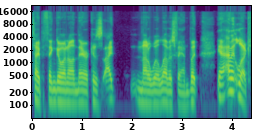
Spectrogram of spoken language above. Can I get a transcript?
type of thing going on there. Because I'm not a Will Levis fan, but yeah, I mean, look,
